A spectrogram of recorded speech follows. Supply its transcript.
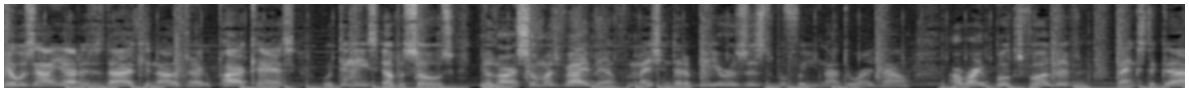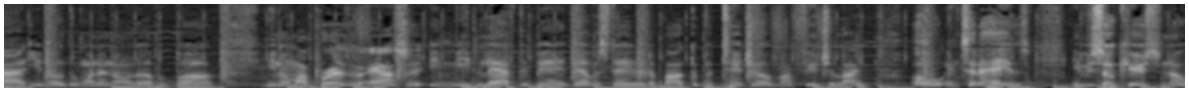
Yo, what's up, y'all? This is the IQ Knowledge Drinker podcast. Within these episodes, you'll learn so much valuable information that'll be irresistible for you not to write down. I write books for a living, thanks to God, you know, the one and only up above. You know, my prayers were answered immediately after being devastated about the potential of my future life. Oh, and to the haters, if you're so curious to know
